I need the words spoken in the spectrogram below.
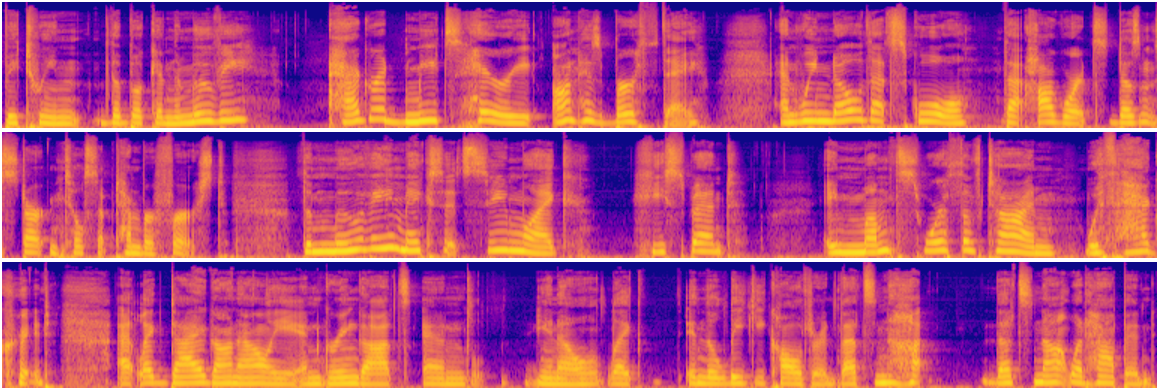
between the book and the movie Hagrid meets Harry on his birthday, and we know that school, that Hogwarts, doesn't start until September 1st. The movie makes it seem like he spent a month's worth of time with Hagrid at like Diagon Alley and Gringotts and, you know, like in the Leaky Cauldron. That's not that's not what happened.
